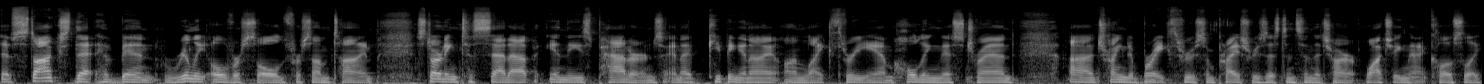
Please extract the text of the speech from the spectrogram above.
is, stocks that have been really oversold for some time, starting to set up in these patterns. And I'm keeping an eye on like 3M, holding this trend, uh, trying to break through some price resistance in the chart, watching that closely.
